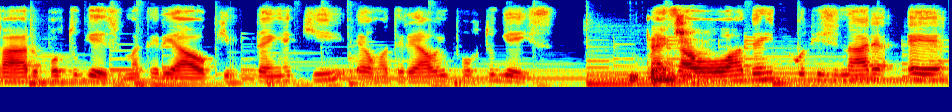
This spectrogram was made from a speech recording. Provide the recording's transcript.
Para o português. O material que tem aqui é o material em português. Entendi. Mas a ordem originária é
